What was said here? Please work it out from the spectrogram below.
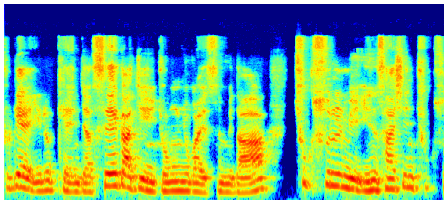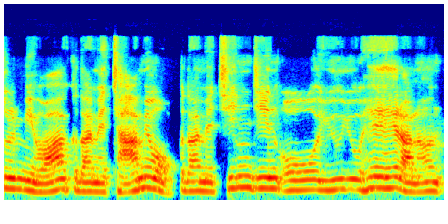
크게 이렇게 이제 세 가지 종류가 있습니다. 축술미, 인사신 축술미와 그 다음에 자묘, 그 다음에 진진, 오, 유유, 해해라는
